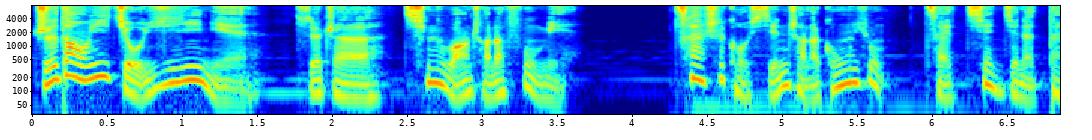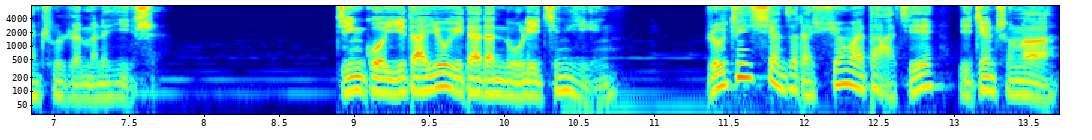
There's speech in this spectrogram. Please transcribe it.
直到一九一一年，随着清王朝的覆灭，菜市口刑场的功用。才渐渐的淡出人们的意识。经过一代又一代的努力经营，如今现在的宣外大街已经成了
